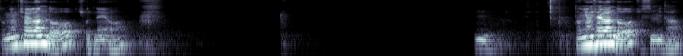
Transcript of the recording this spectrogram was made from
동양철관도 좋네요. 음. 동양철관도 좋습니다.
